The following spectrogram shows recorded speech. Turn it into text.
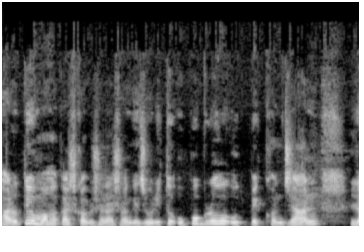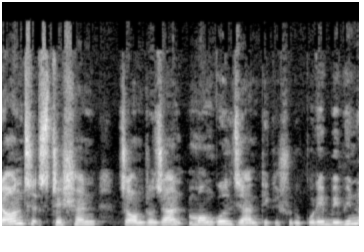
ভারতীয় মহাকাশ গবেষণার সঙ্গে জড়িত উপগ্রহ উৎপেক্ষণ যান, লঞ্চ স্টেশন, চন্দ্রযান মঙ্গলযান থেকে শুরু করে বিভিন্ন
